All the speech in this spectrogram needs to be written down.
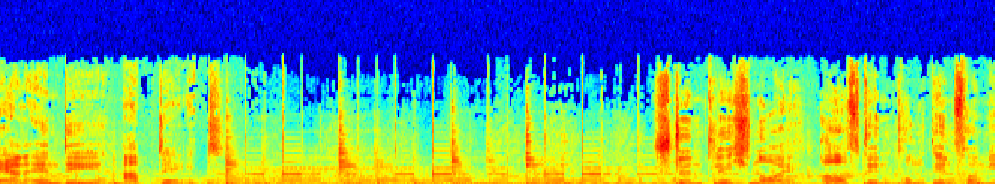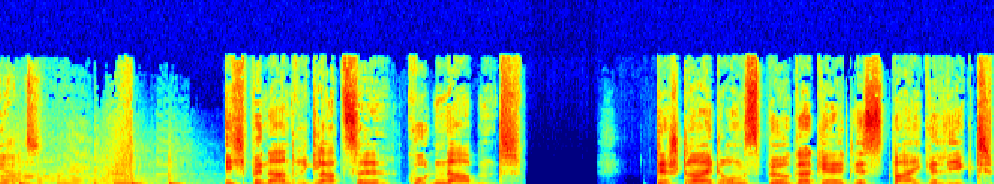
RND Update. Stündlich neu. Auf den Punkt informiert. Ich bin André Glatzel. Guten Abend. Der Streit ums Bürgergeld ist beigelegt.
